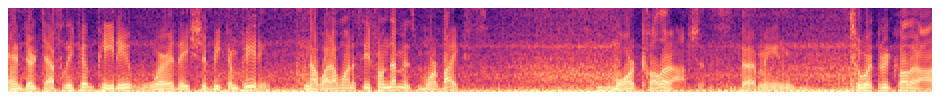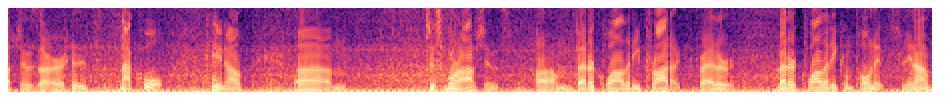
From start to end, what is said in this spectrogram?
And they're definitely competing where they should be competing. Now, what I want to see from them is more bikes, more color options. I mean, two or three color options are, it's, it's not cool, you know? Um, just more options um, better quality product better better quality components you know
